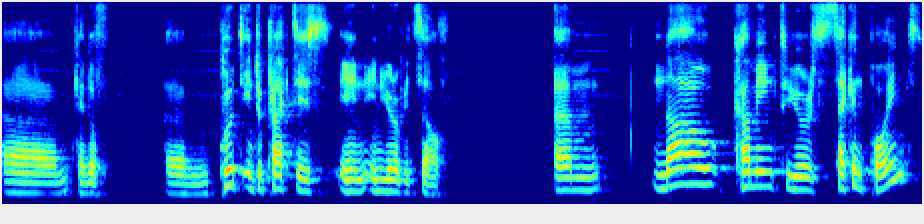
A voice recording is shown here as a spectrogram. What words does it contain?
um, kind of um, put into practice in, in Europe itself. Um, now, coming to your second point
